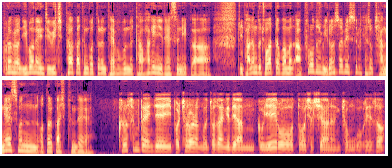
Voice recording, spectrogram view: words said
그러면 이번에 이제 위치 파악 같은 것들은 대부분 다 확인이 됐으니까 좀 반응도 좋았다고 하면 앞으로도 좀 이런 서비스를 계속 장려했으면 어떨까 싶은데. 그렇습니다. 이제 이 벌초라는 건 조상에 대한 그 예로 또 실시하는 경우고 그래서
